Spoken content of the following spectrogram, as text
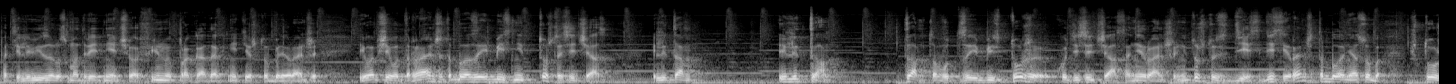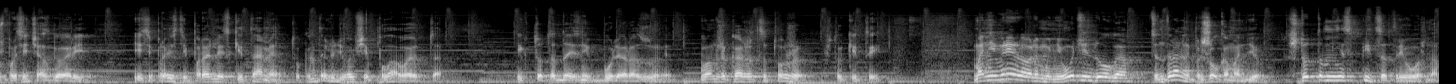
По телевизору смотреть нечего, фильмы в прокатах не те, что были раньше. И вообще вот раньше это было заебись не то, что сейчас. Или там, или там. Там-то вот заебись тоже, хоть и сейчас, а не раньше. Не то, что здесь. Здесь и раньше это было не особо. Что уж про сейчас говорить. Если провести параллель с китами, то когда люди вообще плавают-то? И кто тогда из них более разумен? Вам же кажется тоже, что киты. Маневрировали мы не очень долго. Центральный пришел командир. Что-то мне спится тревожно.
